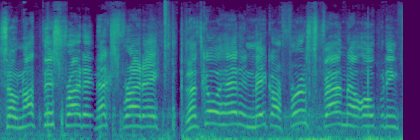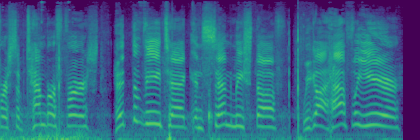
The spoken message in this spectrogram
so not this Friday, next Friday. Let's go ahead and make our first fan mail opening for September 1st. Hit the VTech and send me stuff. We got half a year.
